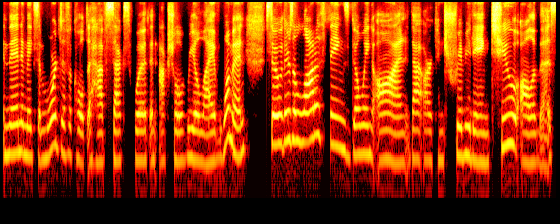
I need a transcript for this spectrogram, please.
and then it makes it more difficult to have sex with an actual real live woman. So there's a lot of things going on that are contributing to all of this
